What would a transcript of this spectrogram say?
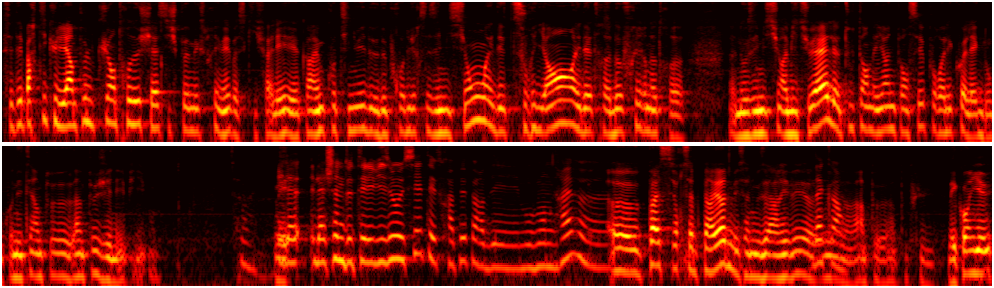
c'était particulier, un peu le cul entre deux chaises, si je peux m'exprimer, parce qu'il fallait quand même continuer de, produire ces émissions et d'être souriant et d'offrir notre nos émissions habituelles, tout en ayant une pensée pour les collègues. Donc on était un peu, un peu gênés. Et la, la chaîne de télévision aussi était frappée par des mouvements de grève euh Euh, pas sur cette période, mais ça nous est arrivé euh, oui, un, peu, un peu plus. Mais quand il y a eu.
